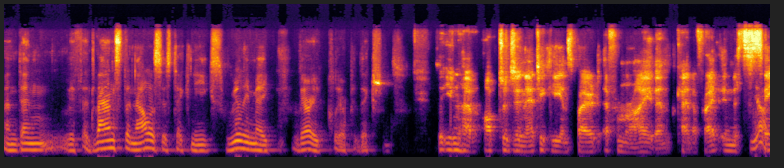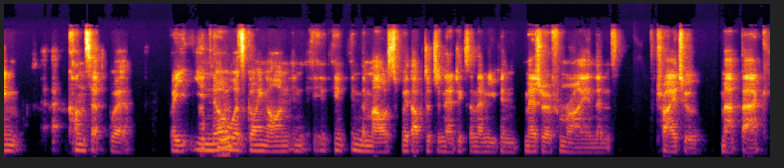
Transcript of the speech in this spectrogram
and then with advanced analysis techniques really make very clear predictions. So even have optogenetically inspired fMRI, then kind of right in the Yeah. same uh, concept where where you, you know what's going on in, in in the mouse with optogenetics, and then you can measure fMRI and then try to map back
